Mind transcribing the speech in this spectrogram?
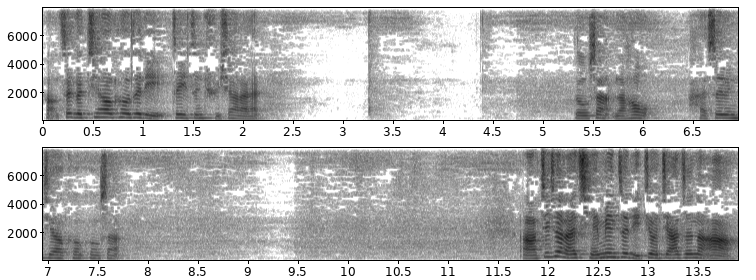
好，这个记号扣这里这一针取下来。钩上，然后还是用记号扣扣上。啊，接下来前面这里就加针了啊！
